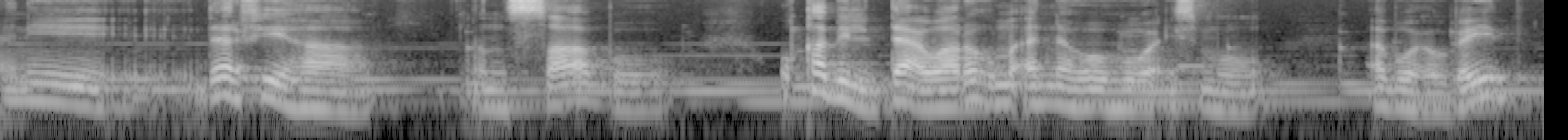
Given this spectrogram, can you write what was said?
يعني دار فيها نصاب وقبل الدعوة رغم أنه هو اسمه أبو عبيد.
